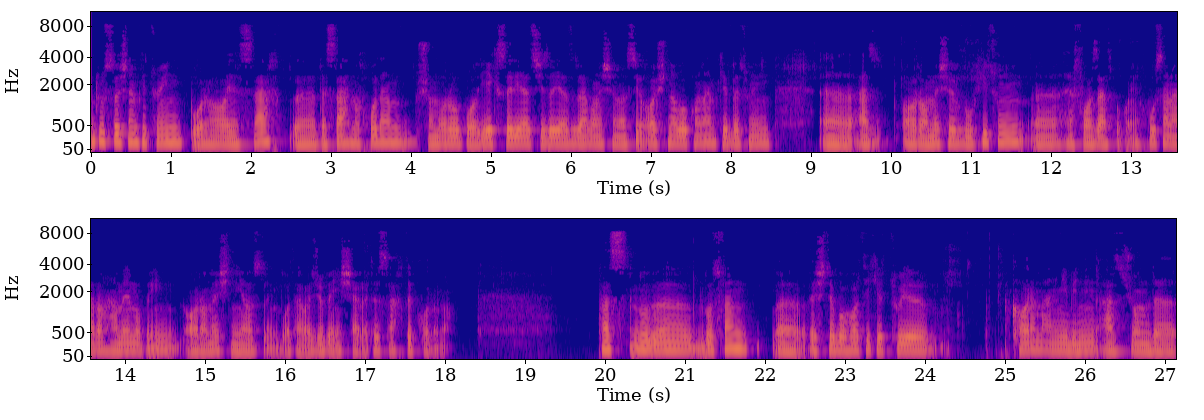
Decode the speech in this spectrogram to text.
دوست داشتم که تو این برهای سخت به سهم خودم شما رو با یک سری از چیزایی از روانشناسی آشنا بکنم که بتونین از آرامش روحیتون حفاظت بکنین. خصوصا الان همه ما به این آرامش نیاز داریم با توجه به این شرایط سخت کرونا. پس لطفا اشتباهاتی که توی کار من می‌بینین از جمله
